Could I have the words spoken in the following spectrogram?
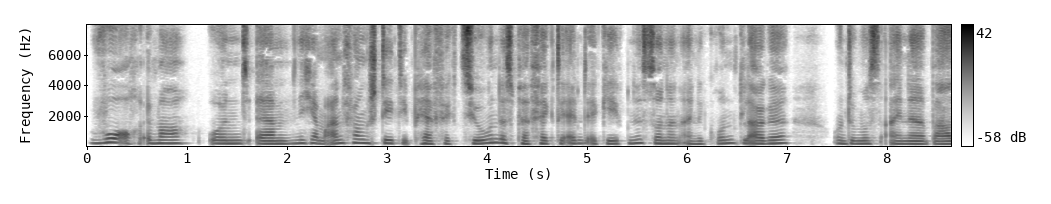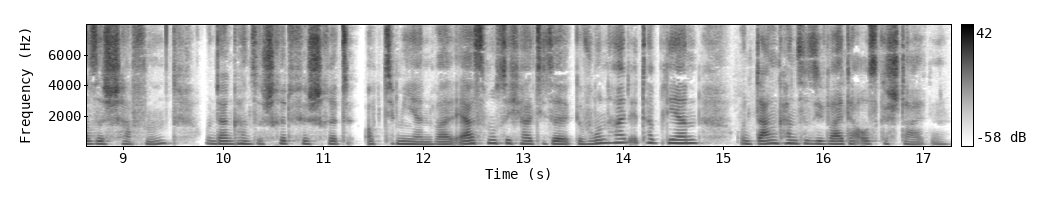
wo auch immer. Und ähm, nicht am Anfang steht die Perfektion, das perfekte Endergebnis, sondern eine Grundlage und du musst eine Basis schaffen und dann kannst du Schritt für Schritt optimieren, weil erst muss sich halt diese Gewohnheit etablieren und dann kannst du sie weiter ausgestalten.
